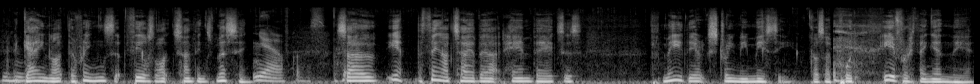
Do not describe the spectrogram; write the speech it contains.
Again, like the rings, it feels like something's missing. Yeah, of course. So, yeah, the thing I'd say about handbags is for me, they're extremely messy because I put everything in there.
